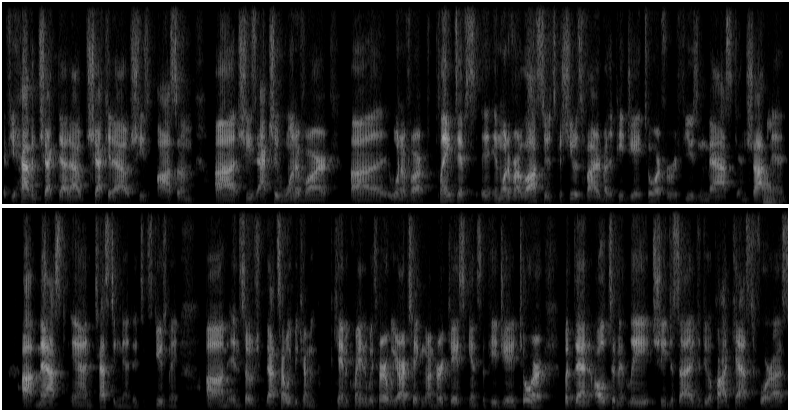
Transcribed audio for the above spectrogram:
If you haven't checked that out, check it out. She's awesome. Uh, she's actually one of our uh, one of our plaintiffs in one of our lawsuits because she was fired by the PGA Tour for refusing mask and shot Oh. man, uh, mask and testing mandates. Excuse me. Um, and so that's how we become became acquainted with her. We are taking on her case against the PGA Tour, but then ultimately she decided to do a podcast for us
